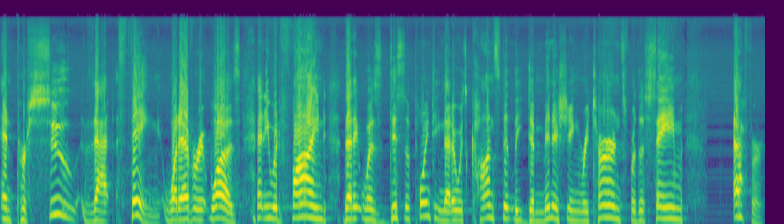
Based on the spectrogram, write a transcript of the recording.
and pursue that thing, whatever it was. And he would find that it was disappointing, that it was constantly diminishing returns for the same effort.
